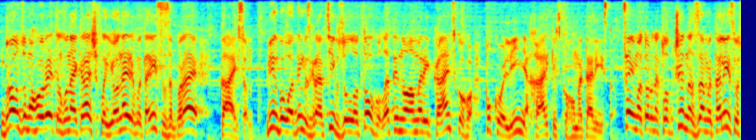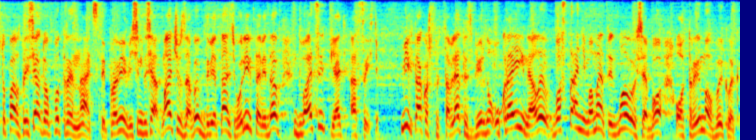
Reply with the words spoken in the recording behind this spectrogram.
Бронзу мого рейтингу найкращих легіонерів металіста забирає Тайсон. Він був одним із гравців золотого латиноамериканського покоління харківського металісту. Цей моторний хлопчина за металіст виступав з 10 по 13, провів 80 матчів, забив 19 голів та віддав 25 асистів. Міг також представляти збірну України, але в останній момент відмовився, бо отримав виклик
